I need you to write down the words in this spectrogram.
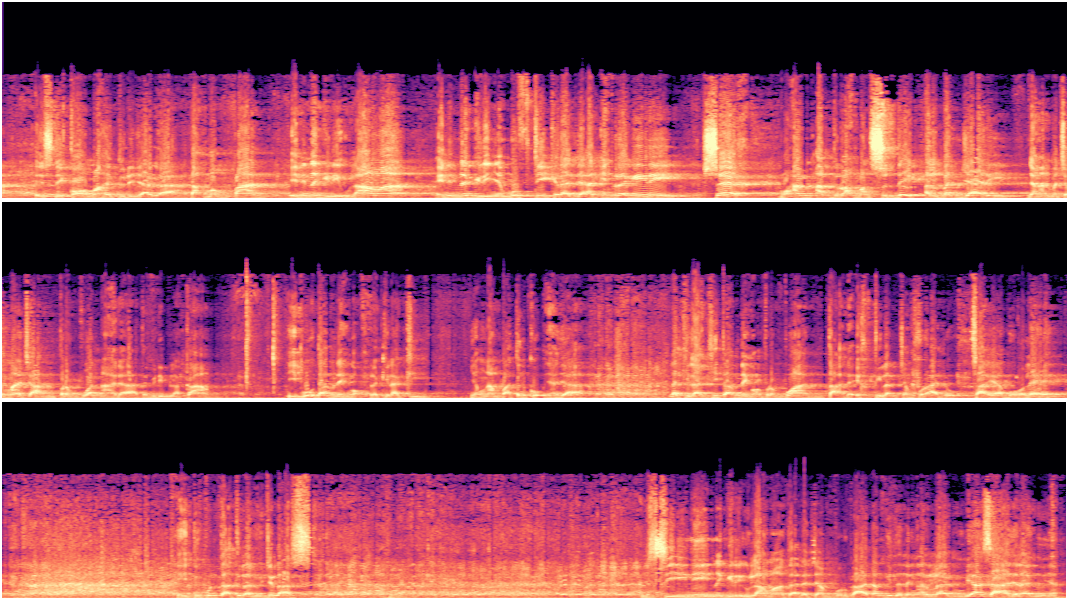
istiqomah itu dijaga tak mempan. Ini negeri ulama ini negerinya mufti kerajaan Indragiri Syekh Muhammad Abdul Rahman Siddiq Al-Banjari. Jangan macam-macam perempuan ada tapi di belakang. Ibu tak menengok laki-laki yang nampak tengkuknya aja. Laki-laki tak menengok perempuan tak ada ikhtilat campur aduk. Saya boleh. Itu pun tak terlalu jelas di sini negeri ulama tak ada campur. Kadang kita dengar lagu biasa aja lagunya.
